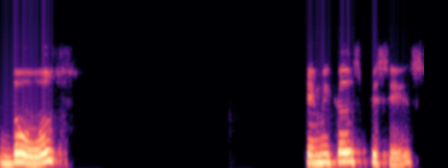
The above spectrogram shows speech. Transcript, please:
those chemical species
